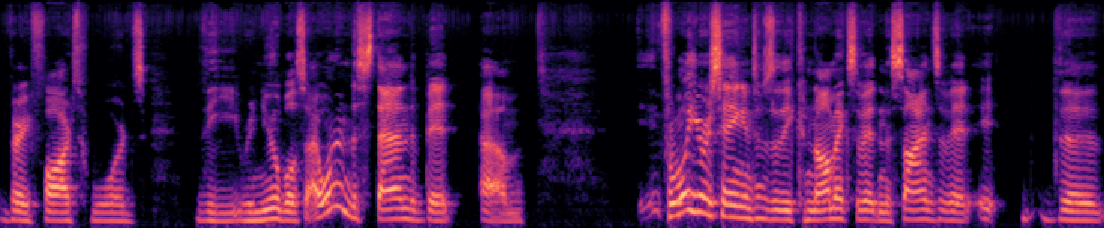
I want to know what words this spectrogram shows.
very far towards the renewables. So I want to understand a bit. Um, from what you were saying in terms of the economics of it and the science of it, it the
